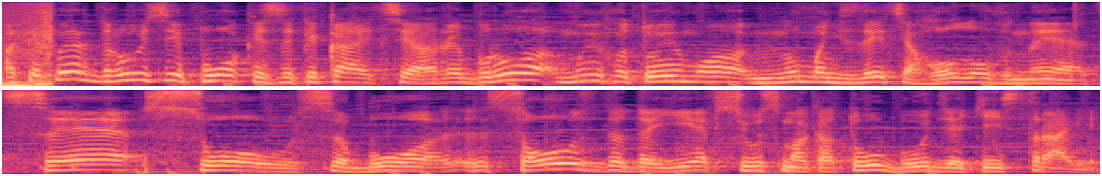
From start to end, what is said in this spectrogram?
А тепер, друзі, поки запікається ребро, ми готуємо, ну мені здається, головне це соус, бо соус додає всю смакоту будь-якій страві.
